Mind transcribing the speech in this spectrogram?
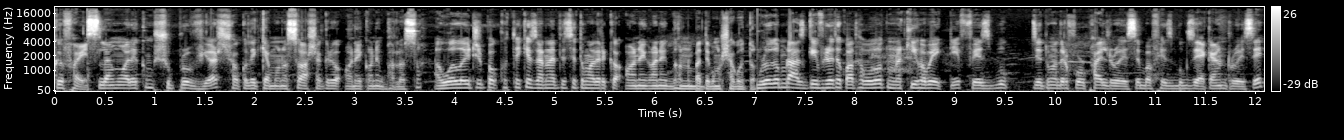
Okay fine আসসালামু আলাইকুম সুপ্রভিয়ার সকলে কেমন আছো? আশা করি অনেক অনেক ভালো আছো। আউয়াল ওয়েটির পক্ষ থেকে জানাতেছি তোমাদেরকে অনেক অনেক ধন্যবাদ এবং স্বাগত। মূলত আমরা আজকে ভিডিওতে কথা বলব তোমরা কীভাবে একটি ফেসবুক যে তোমাদের প্রোফাইল রয়েছে বা ফেসবুক যে অ্যাকাউন্ট রয়েছে,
